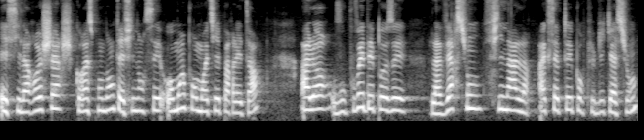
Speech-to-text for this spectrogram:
et si la recherche correspondante est financée au moins pour moitié par l'État, alors vous pouvez déposer la version finale acceptée pour publication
